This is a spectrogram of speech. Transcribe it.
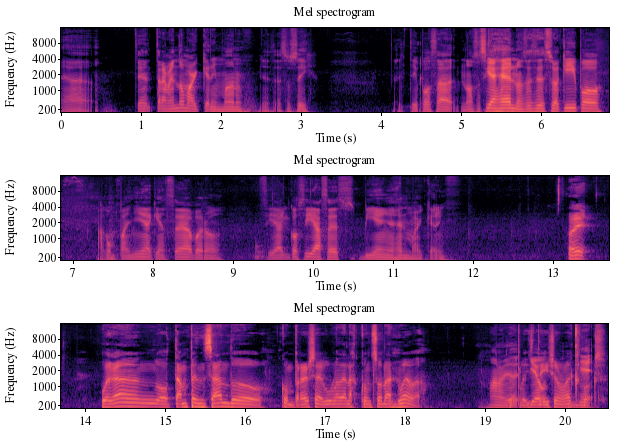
Eh, tiene tremendo marketing, mano. Eso sí. El tipo, o sea, no sé si es él, no sé si es su equipo, la compañía, quien sea, pero si algo sí haces bien es el marketing. Oye, ¿juegan o están pensando comprarse alguna de las consolas nuevas? Mano, yo PlayStation o llevo, lle- Xbox.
